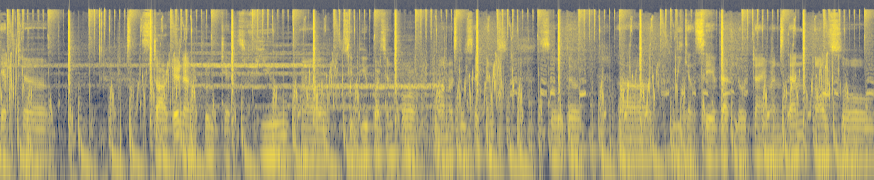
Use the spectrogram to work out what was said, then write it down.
get uh, started and it will get few uh, CPU percent for one or two seconds. So the uh, we can save that load time and then also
